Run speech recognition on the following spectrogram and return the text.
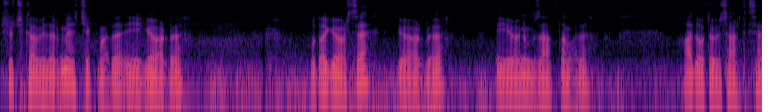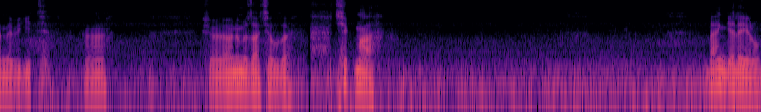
Şu çıkabilir mi? Çıkmadı. İyi gördü. Bu da görse gördü. İyi önümüze atlamadı. Hadi otobüs artık sen de bir git. Ha. Şöyle önümüz açıldı. Çıkma. Ben geliyorum.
